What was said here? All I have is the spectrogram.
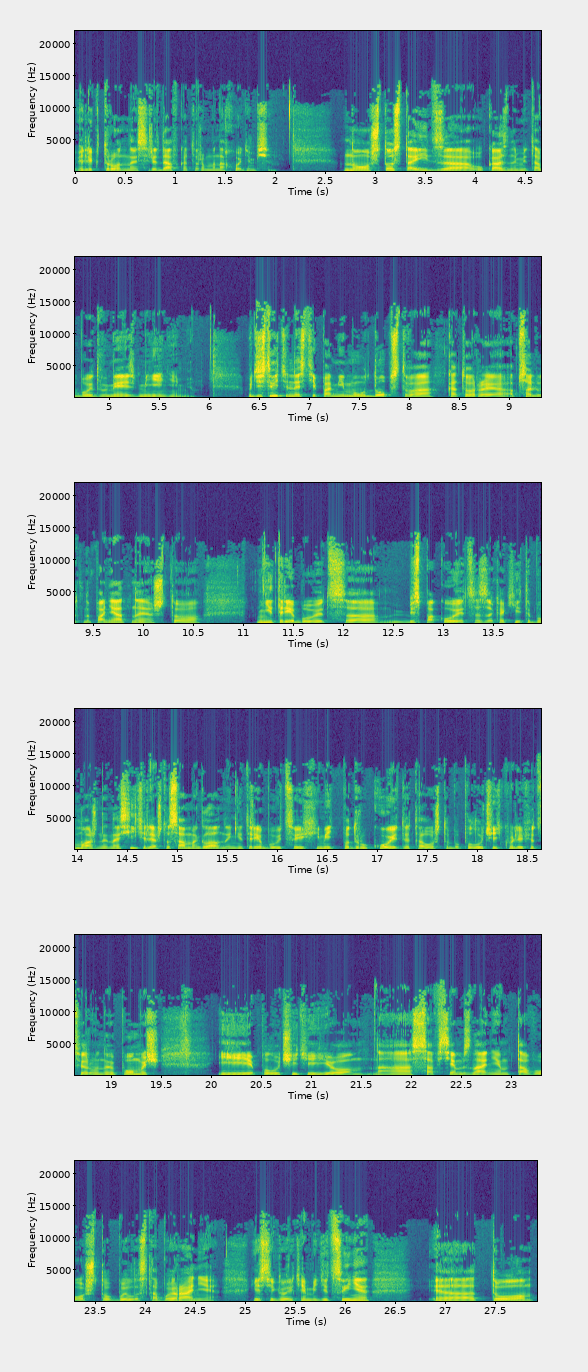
электронная среда, в которой мы находимся. Но что стоит за указанными тобой двумя изменениями? В действительности, помимо удобства, которое абсолютно понятное, что не требуется беспокоиться за какие-то бумажные носители, а что самое главное, не требуется их иметь под рукой для того, чтобы получить квалифицированную помощь и получить ее а, со всем знанием того, что было с тобой ранее, если говорить о медицине, э, то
